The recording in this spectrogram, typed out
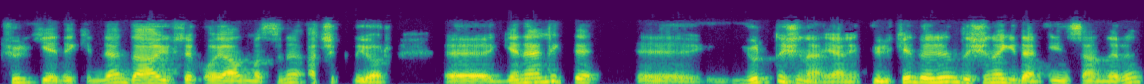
Türkiye'dekinden daha yüksek oy almasını açıklıyor. E, genellikle e, yurt dışına yani ülkelerin dışına giden insanların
